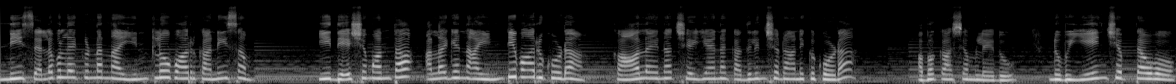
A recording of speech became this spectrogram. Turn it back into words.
నీ సెలవు లేకుండా నా ఇంట్లో వారు కనీసం ఈ దేశమంతా అలాగే నా ఇంటి వారు కూడా కాలైనా చెయ్యైనా కదిలించడానికి కూడా అవకాశం లేదు. నువ్వు ఏం చెప్తావో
